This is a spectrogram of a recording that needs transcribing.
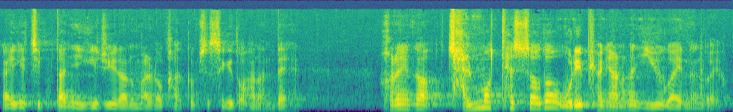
그러니까 이게 집단 이기주의라는 말로 가끔씩 쓰기도 하는데 그러니까 잘못했어도 우리 편이 하는 건 이유가 있는 거예요.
